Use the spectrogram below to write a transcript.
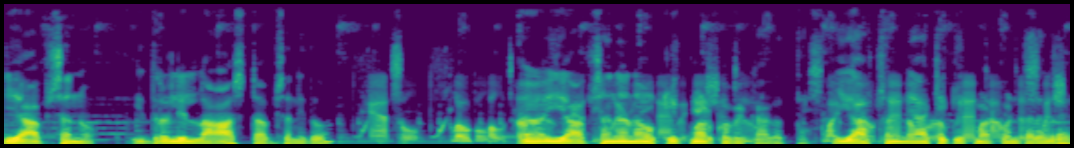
ಈ ಆಪ್ಷನ್ನು ಇದರಲ್ಲಿ ಲಾಸ್ಟ್ ಆಪ್ಷನ್ ಇದು Cancel. Global ಆ, alternative ಈ ಆಪ್ಷನ್ನ ನಾವು granularity ಕ್ಲಿಕ್ navigation 2. ಮಾಡ್ಕೋಬೇಕಾಗುತ್ತೆ Swipe ಈ down option then up or ಯಾಕೆ up click then down to ಮಾಡ್ಕೊತಾರೆ switch ಅಂದರೆ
